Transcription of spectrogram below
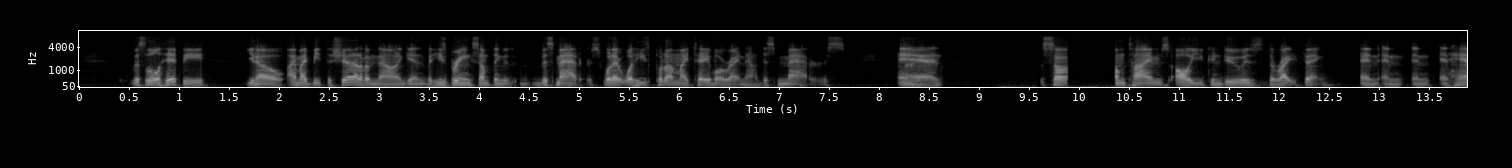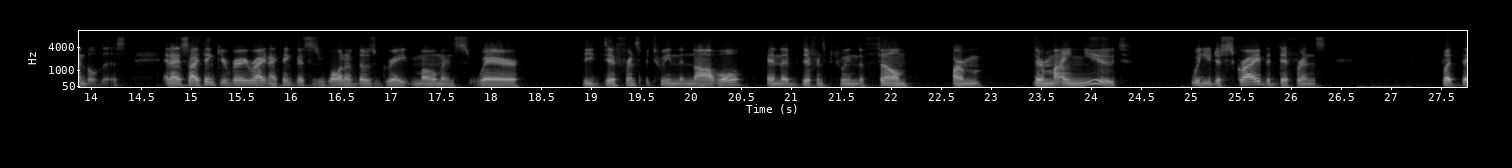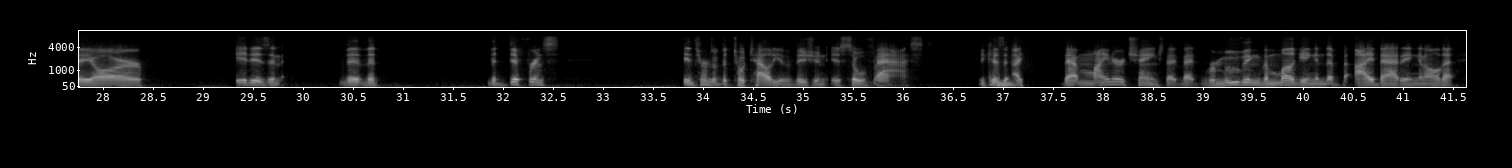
this little hippie, you know, I might beat the shit out of him now and again, but he's bringing something that this matters. What what he's put on my table right now, this matters, and right. so sometimes all you can do is the right thing and and and, and handle this and I, so i think you're very right and i think this is one of those great moments where the difference between the novel and the difference between the film are they're minute when you describe the difference but they are it is an the the the difference in terms of the totality of vision is so vast because mm-hmm. I that minor change, that that removing the mugging and the eye batting and all that,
